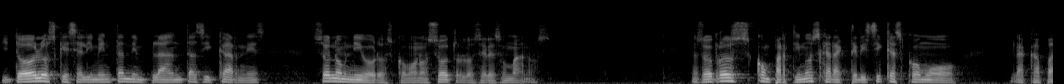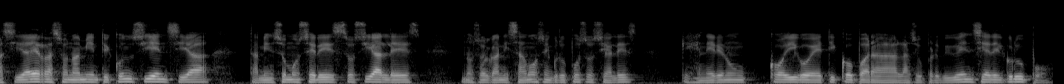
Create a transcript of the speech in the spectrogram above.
y todos los que se alimentan de plantas y carnes son omnívoros, como nosotros los seres humanos. Nosotros compartimos características como la capacidad de razonamiento y conciencia, también somos seres sociales, nos organizamos en grupos sociales que generen un código ético para la supervivencia del grupo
